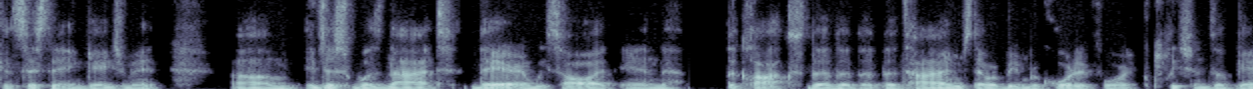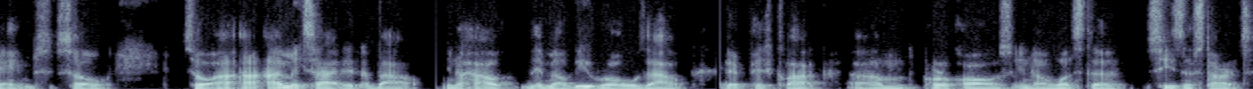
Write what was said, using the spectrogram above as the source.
consistent engagement, um, it just was not there, and we saw it in the clocks, the, the the the, times that were being recorded for completions of games. So, so I, am excited about you know how the MLB rolls out their pitch clock um, protocols. You know, once the season starts,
